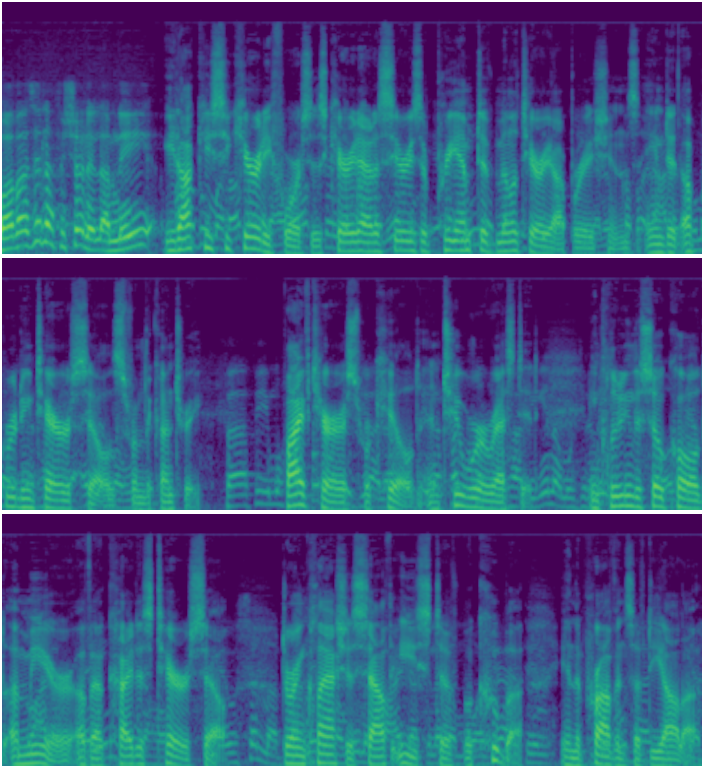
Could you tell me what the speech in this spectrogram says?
Iraqi security forces carried out a series of preemptive military operations aimed at uprooting terror cells from the country. Five terrorists were killed and two were arrested, including the so-called Amir of al-Qaeda's terror cell, during clashes southeast of Bakuba in the province of Diyala.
